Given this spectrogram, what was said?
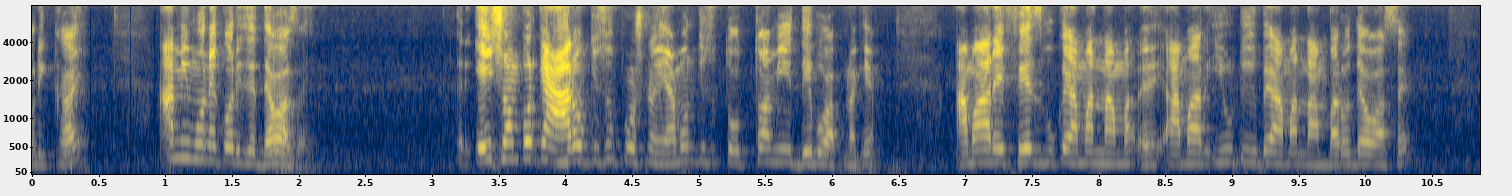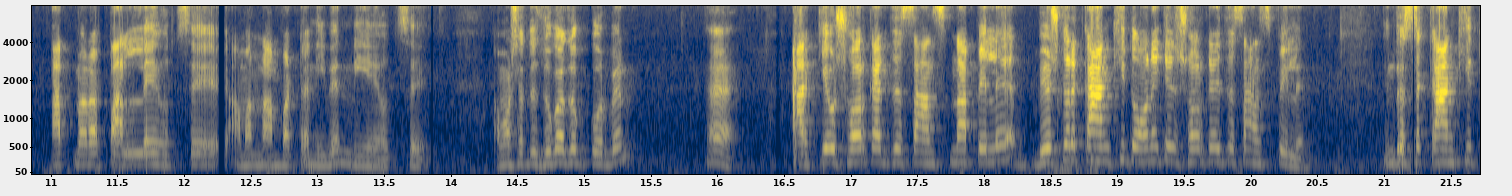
পরীক্ষা হয়, আমি মনে করি যে দেওয়া যায়। এই সম্পর্কে আরও কিছু প্রশ্ন, এমন কিছু তথ্য আমি দেবো আপনাকে। আমার এই ফেসবুকে আমার নাম্বার আমার ইউটিউবে আমার নাম্বারও দেওয়া আছে। আপনারা পারলে হচ্ছে আমার নাম্বারটা নেবেন, নিয়ে হচ্ছে আমার সাথে যোগাযোগ করবেন হ্যাঁ? আর কেউ সরকারিতে চান্স না পেলে বিশেষ করে কাঙ্ক্ষিত অনেকে সরকারিতে চান্স পেলেন, কিন্তু হচ্ছে কাঙ্ক্ষিত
